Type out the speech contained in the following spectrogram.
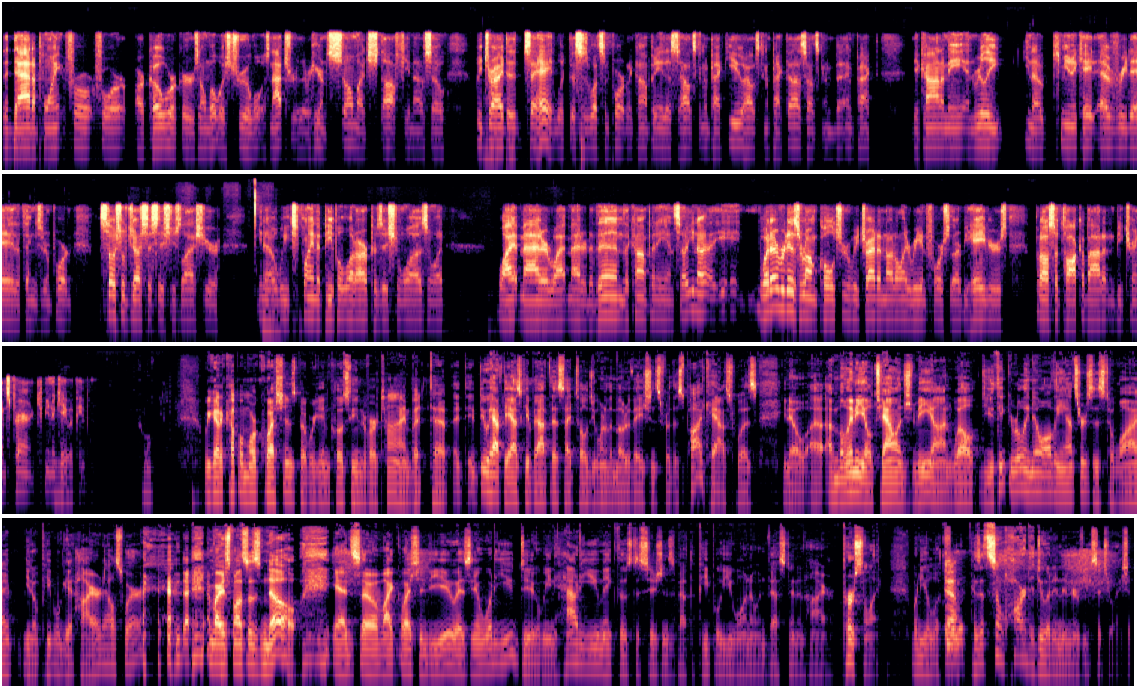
the data point for for our coworkers on what was true and what was not true. They were hearing so much stuff, you know. So we tried to say, hey, look, this is what's important to the company. This is how it's going to impact you, how it's going to impact us, how it's going to impact the economy, and really, you know, communicate every day the things that are important. Social justice issues last year, you know, we explained to people what our position was and what why it mattered, why it mattered to them, the company, and so you know, whatever it is around culture, we try to not only reinforce our behaviors, but also talk about it and be transparent and communicate mm-hmm. with people. We got a couple more questions, but we're getting close to the end of our time. But uh, I do have to ask you about this. I told you one of the motivations for this podcast was, you know, uh, a millennial challenged me on, well, do you think you really know all the answers as to why, you know, people get hired elsewhere? and, and my response was no. And so my question to you is, you know, what do you do? I mean, how do you make those decisions about the people you want to invest in and hire personally? What do you look yeah. for? Because it's so hard to do it in an interview situation.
